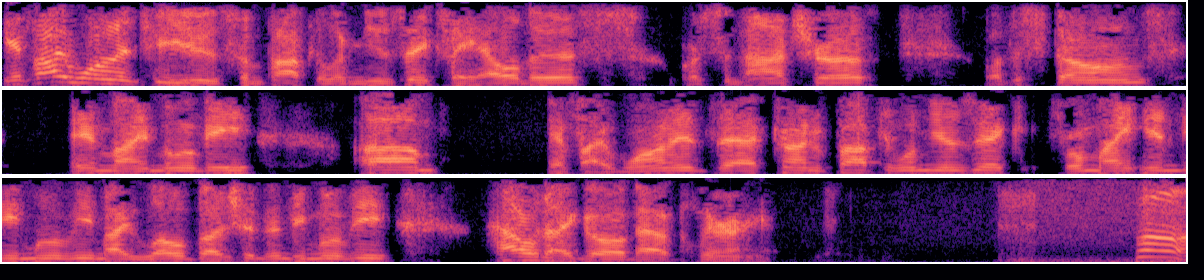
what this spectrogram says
if I wanted to use some popular music, say Elvis or Sinatra or the Stones in my movie, um, if I wanted that kind of popular music for my indie movie, my low budget indie movie, how would I go about clearing it? Well,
